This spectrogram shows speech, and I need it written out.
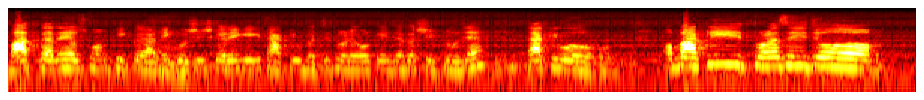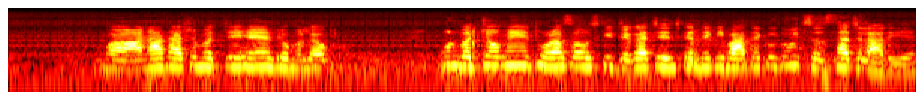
बात कर रहे हैं, उसको हम ठीक कराने की कोशिश करेंगे कि ताकि वो बच्चे थोड़े और कई जगह शिफ्ट हो जाए, ताकि वो और बाकी थोड़ा सा जो अनाथ आश्रम बच्चे हैं, जो मतलब उन बच्चों में थोड़ा सा उसकी जगह चेंज करने की बात है, क्योंकि वो एक संस्था चला रही है।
